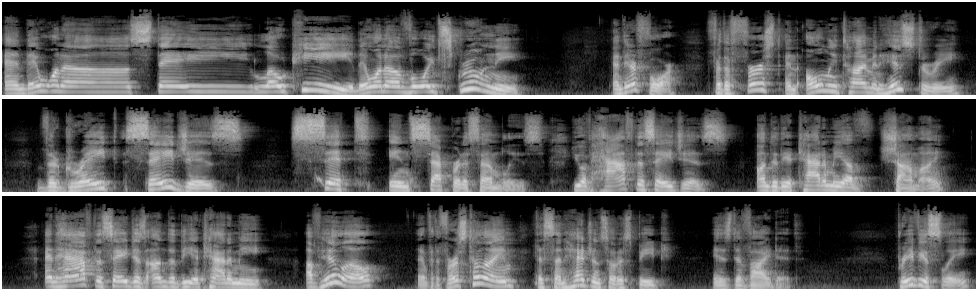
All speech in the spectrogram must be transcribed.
And they want to stay low key. They want to avoid scrutiny. And therefore, for the first and only time in history, the great sages sit in separate assemblies. You have half the sages under the Academy of Shammai, and half the sages under the academy of Hillel. And for the first time, the Sanhedrin, so to speak, is divided. Previously,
